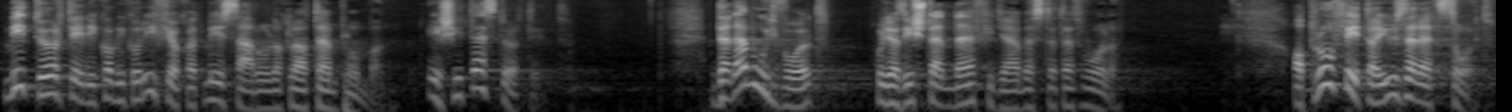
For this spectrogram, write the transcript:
mi történik, amikor ifjakat mészárolnak le a templomban. És itt ez történt. De nem úgy volt, hogy az Isten ne figyelmeztetett volna. A profétai üzenet szólt.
